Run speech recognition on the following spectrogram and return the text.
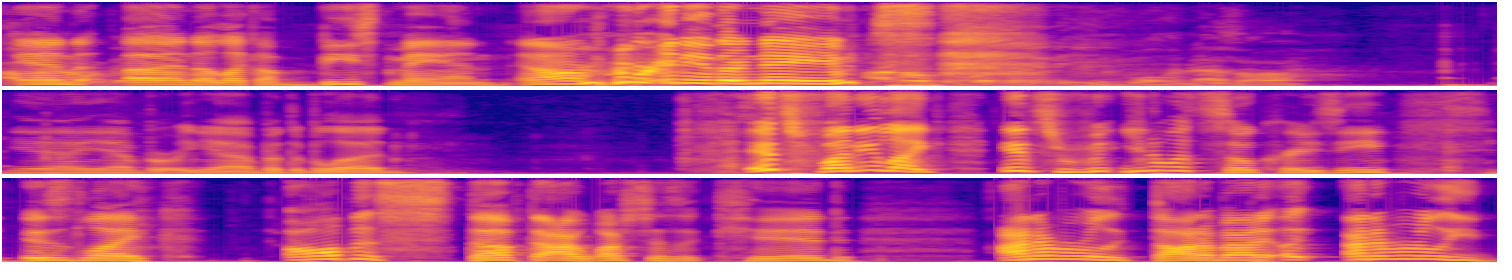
I and know what they uh, and call like a beast man. And I don't remember any of their names. I know the brother he's born. That's all. Yeah, yeah, but yeah, but the blood. It's funny, like it's re- you know what's so crazy is like all this stuff that I watched as a kid. I never really thought about it. Like I never really,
